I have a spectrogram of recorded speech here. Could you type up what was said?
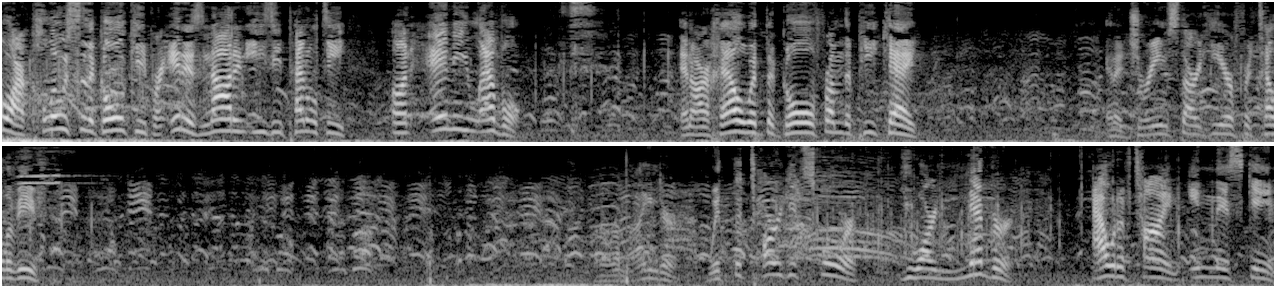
you are close to the goalkeeper. It is not an easy penalty on any level. And Archel with the goal from the PK. And a dream start here for Tel Aviv. A reminder with the target score, you are never out of time in this game.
